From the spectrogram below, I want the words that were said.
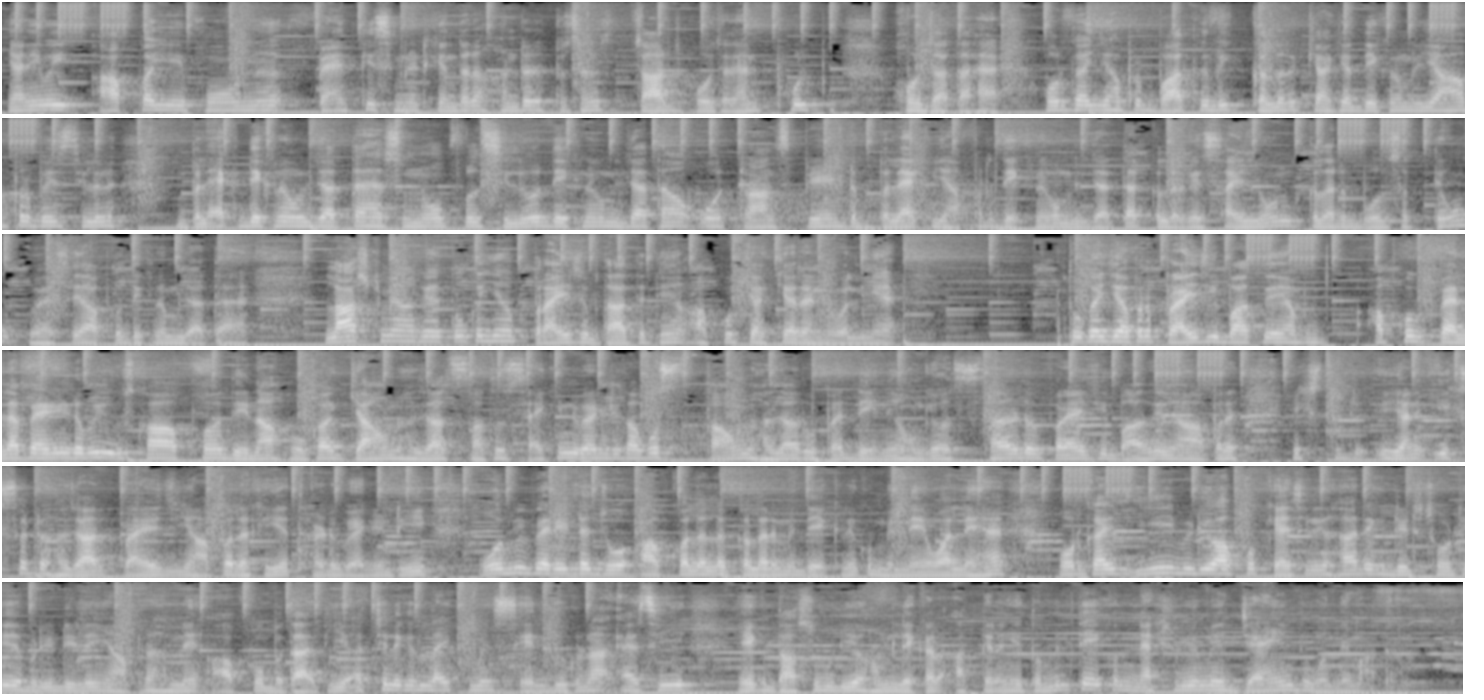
यानी भाई आपका ये फ़ोन पैंतीस मिनट के अंदर हंड्रेड चार्ज हो जाता है फुल हो जाता है। और क्या यहाँ पर बात करें कलर क्या क्या देखने को मिल, यहाँ पर भाई सिल्वर ब्लैक देखने को मिल जाता है स्नोफुल सिल्वर देखने को मिल जाता है और ट्रांसपेरेंट ब्लैक यहाँ पर देखने को मिल जाता है कलर के साइलोन कलर बोल सकते हो, वैसे आपको देखने को मिल जाता है। लास्ट में आ गया तो कहीं प्राइस बता देते हैं आपको क्या क्या रहने वाली है? तो कहीं यहाँ पर प्राइस की बात करें आप, आपको पहला वेरियंट अभी उसका आपको देना होगा इक्यावन हज़ार सात सौ। सेकेंड वेरियंट का आपको सत्तावन हज़ार रुपये देने होंगे। और थर्ड प्राइस की बात करें यहाँ पर इकसठ यानी इकसठ हज़ार प्राइस यहाँ पर रखी है थर्ड वेरियंट की। और भी वेरियंट है जो आपको अलग अलग कलर में देखने को मिलने वाले हैं। और गाइज़ ये वीडियो आपको कैसे लगे हर एक छोटी बड़ी डिटेल यहाँ पर हमने आपको बता दी अच्छी लगे लाइक में सेल करना। ऐसी एक दासू वीडियो हम लेकर आते रहेंगे। तो मिलते हैं एक नेक्स्ट वीडियो में। जय हिंद वंदे मातरम।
